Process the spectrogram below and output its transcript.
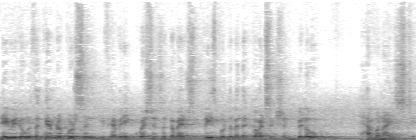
David who is the camera person. If you have any questions or comments, please put them in the comment section below. Have a nice day.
